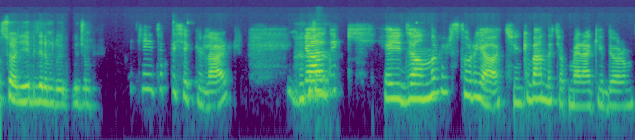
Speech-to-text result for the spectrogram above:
söyleyebilirim Duygucum. Peki çok teşekkürler. Geldik heyecanlı bir soruya. Çünkü ben de çok merak ediyorum.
